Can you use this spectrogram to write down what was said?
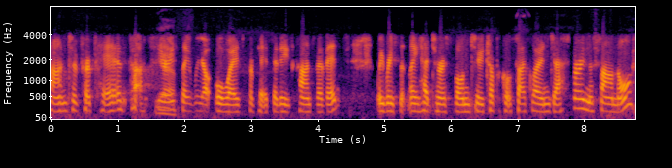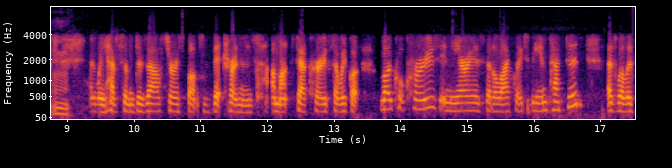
time to prepare, but seriously, we are always prepared for these kinds of events. We recently had to respond to Tropical Cyclone Jasper in the far north, and we have some disaster response veterans amongst our crews. So we've got local crews in the areas that are likely to be impacted, as well as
